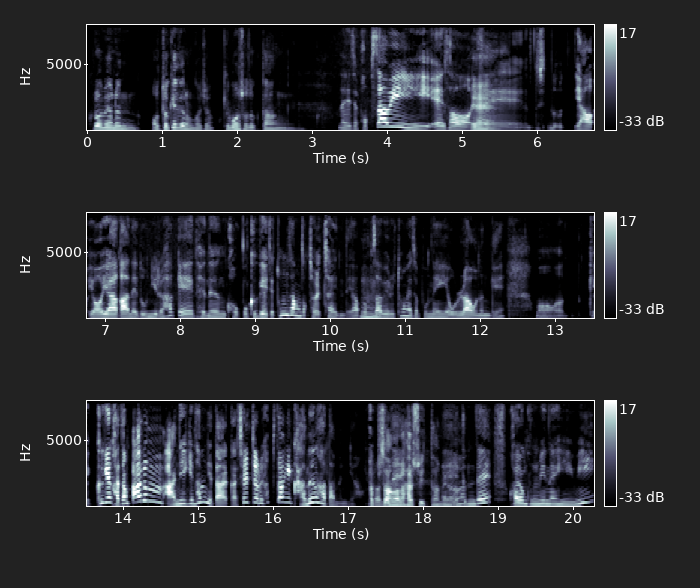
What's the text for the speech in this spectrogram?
그러면은 어떻게 되는 거죠? 기본소득당 네, 이제 법사위에서 예. 이제 여, 여야 간의 논의를 하게 되는 거고 그게 이제 통상적 절차인데요. 음. 법사위를 통해서 본회의에 올라오는 게 뭐 그게 가장 빠름 아니긴 합니다. 그러니까 실제로 협상이 가능하다면요. 협상을 할수 네, 있다면 근데 과연 국민의힘이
